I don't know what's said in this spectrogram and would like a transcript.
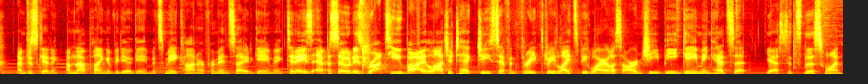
I'm just kidding. I'm not playing a video game. It's me, Connor from Inside Gaming. Today's episode is brought to you by Logitech G733 Lightspeed Wireless RGB gaming headset. Yes, it's this one.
